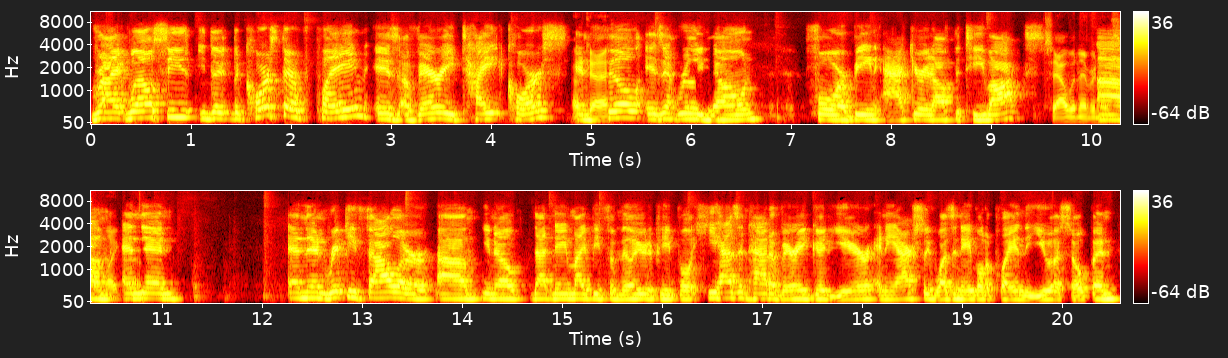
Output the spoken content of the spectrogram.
Right. Well, see, the, the course they're playing is a very tight course, and Phil isn't really known for being accurate off the tee box. See, I would never know Um, something like and that. then and then Rickie Fowler, um, you know, that name might be familiar to people. He hasn't had a very good year, and he actually wasn't able to play in the U.S. Open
